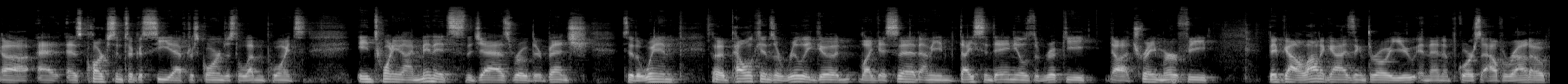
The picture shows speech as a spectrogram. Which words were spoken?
Uh, as, Clarkson took a seat after scoring just 11 points in 29 minutes, the Jazz rode their bench to the win. The uh, Pelicans are really good. Like I said, I mean, Dyson Daniels, the rookie, uh, Trey Murphy. They've got a lot of guys that can throw at you, and then of course Alvarado,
